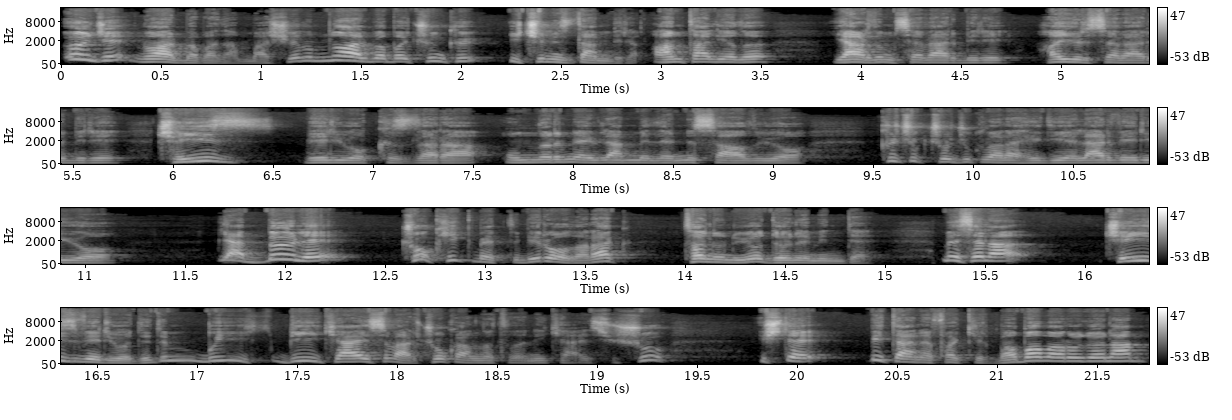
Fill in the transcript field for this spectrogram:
Önce Noel Baba'dan başlayalım. Noel Baba çünkü içimizden biri. Antalyalı, yardımsever biri, hayırsever biri. Çeyiz veriyor kızlara, onların evlenmelerini sağlıyor. Küçük çocuklara hediyeler veriyor. Yani böyle çok hikmetli biri olarak tanınıyor döneminde. Mesela çeyiz veriyor dedim. Bu bir hikayesi var. Çok anlatılan hikayesi şu. İşte bir tane fakir baba var o dönem.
